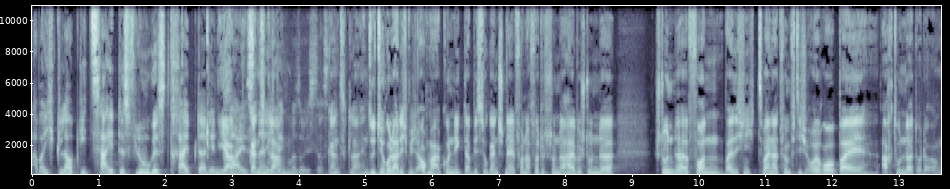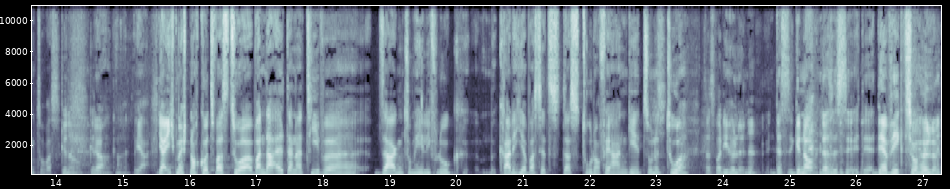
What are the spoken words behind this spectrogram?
Aber ich glaube, die Zeit des Fluges treibt da den Ja, Preis. ganz ne? klar. Ich denke mal, so ist das. Ne? Ganz klar. In Südtirol hatte ich mich auch mal erkundigt, da bist du ganz schnell von einer Viertelstunde, halbe Stunde, Stunde von, weiß ich nicht, 250 Euro bei 800 oder irgend sowas. Genau, genau, ja, genau. Ja. ja, ich möchte noch kurz was zur Wanderalternative sagen zum Heliflug. Gerade hier, was jetzt das Trou d'Enfer angeht, so eine Tour. Das war die Hölle, ne? Das, genau, das ist der- der Weg zur Hölle,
